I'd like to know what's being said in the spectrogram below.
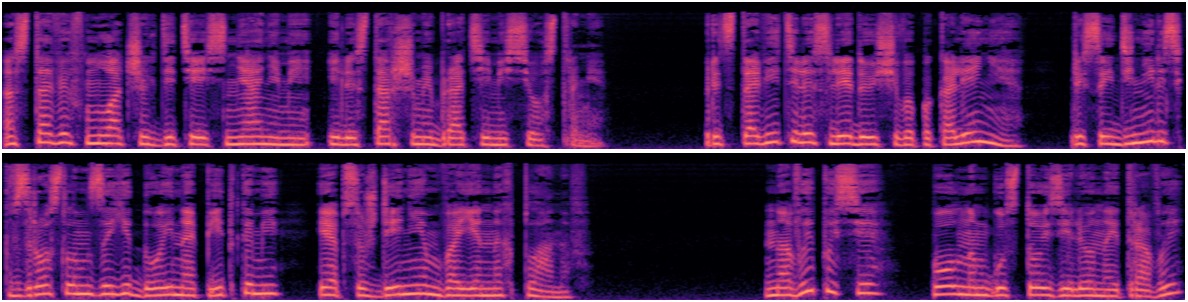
оставив младших детей с нянями или старшими братьями-сестрами. Представители следующего поколения присоединились к взрослым за едой, напитками и обсуждением военных планов. На выпасе, полном густой зеленой травы,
